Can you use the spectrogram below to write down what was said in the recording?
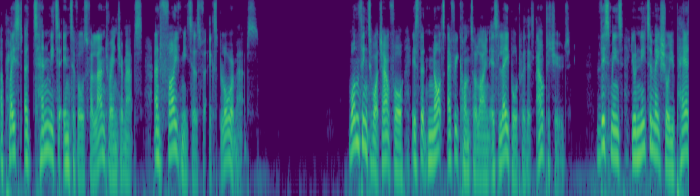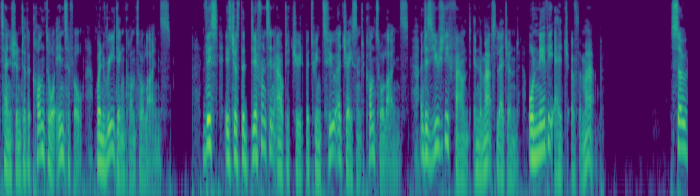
are placed at 10 metre intervals for Landranger maps and 5 metres for Explorer maps. One thing to watch out for is that not every contour line is labelled with its altitude. This means you'll need to make sure you pay attention to the contour interval when reading contour lines. This is just the difference in altitude between two adjacent contour lines, and is usually found in the map's legend or near the edge of the map. So,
